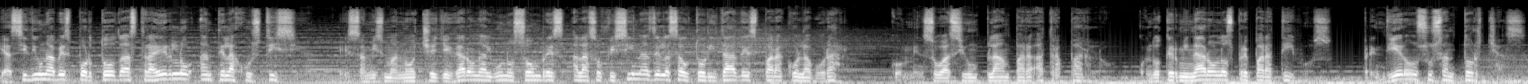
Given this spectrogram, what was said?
y así de una vez por todas traerlo ante la justicia. Esa misma noche llegaron algunos hombres a las oficinas de las autoridades para colaborar. Comenzó así un plan para atraparlo. Cuando terminaron los preparativos, prendieron sus antorchas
